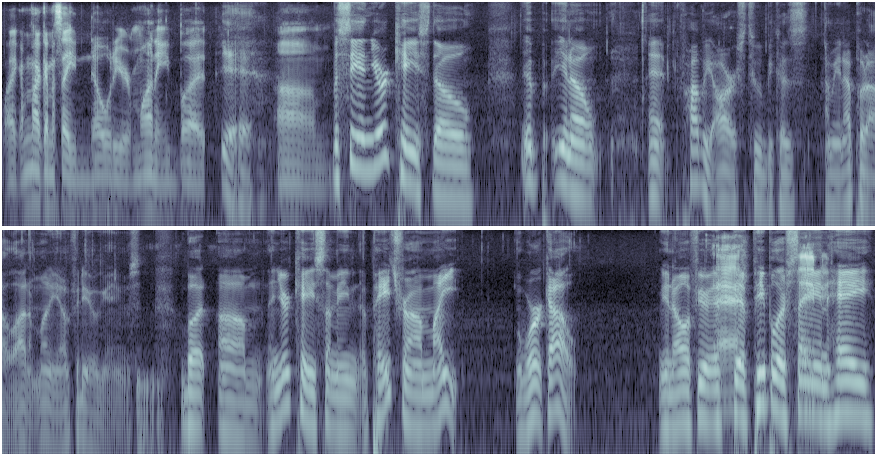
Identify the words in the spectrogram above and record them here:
Like I'm not gonna say no to your money, but Yeah. um, But see, in your case, though, it, you know, and probably ours too, because I mean, I put out a lot of money on video games. But um, in your case, I mean, a Patreon might work out. You know, if you're if, Eh, if people are saying, maybe. "Hey,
